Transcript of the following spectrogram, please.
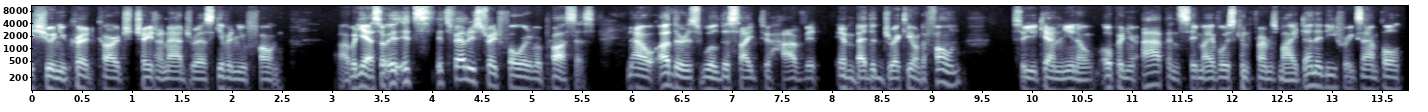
issue a new credit card, change an address, give a new phone. Uh, but yeah, so it, it's it's fairly straightforward of a process. Now others will decide to have it embedded directly on the phone, so you can you know open your app and say my voice confirms my identity, for example,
